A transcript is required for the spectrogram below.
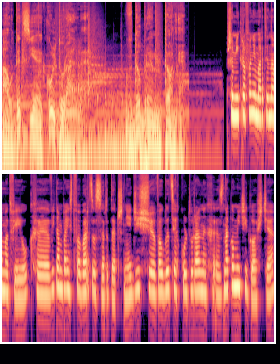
Audycje kulturalne w dobrym tonie. Przy mikrofonie Martyna Matwiejuk. Witam Państwa bardzo serdecznie. Dziś w audycjach kulturalnych znakomici goście.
